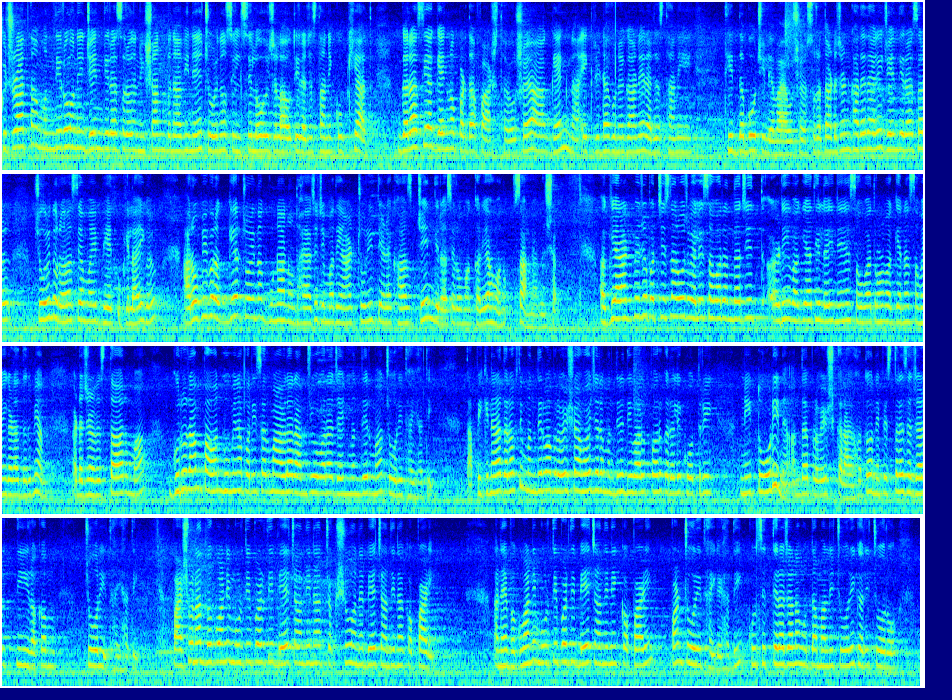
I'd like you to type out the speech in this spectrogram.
ગુજરાતના મંદિરો અને જૈન દેરાસરોને નિશાન બનાવીને ચોરીનો સિલસિલો ચલાવતી રાજસ્થાની કુખ્યાત ગરાસિયા ગેંગનો પર્દાફાશ થયો છે. આ ગેંગના એક રીઢા ગુનેગારને રાજસ્થાનીથી દબોચી લેવાયો છે. સુરતના ડજણ ખાતે થયેલી જૈન દેરાસર ચોરીનો રહસ્યમય ભેદ ઉકેલાઈ ગયો. આરોપી પર અગિયાર ચોરીના ગુના નોંધાયા છે, જેમાંથી આઠ ચોરી તેણે ખાસ જૈન દેરાસરોમાં કર્યા હોવાનું સામે આવ્યું છે. અગિયાર આઠ બે હજાર પચીસના રોજ વહેલી સવાર અંદાજિત અઢી વાગ્યાથી લઈને સવા ત્રણ વાગ્યાના સમયગાળા દરમિયાન અડાજણ વિસ્તારમાં ગુરુરામ પાવનભૂમિના પરિસરમાં આવેલા રામજીઓવાળા જૈન મંદિરમાં ચોરી થઈ હતી. તાપી કિનારા તરફથી મંદિરમાં પ્રવેશ્યા હોય જ્યારે મંદિરની દિવાલ પર કરેલી કોતરીની તોડીને અંદર પ્રવેશ કરાયો હતો અને પિસ્તાલીસ હજારની રકમ ચોરી થઈ હતી. પાર્શ્વનાથ ભગવાનની મૂર્તિ પરથી બે ચાંદીના ચક્ષુ અને બે ચાંદીના કપાળી અને ભગવાનની મૂર્તિ પરથી બે ચાંદીની કપાળી પણ ચોરી થઈ ગઈ હતી. કુલ સિત્તેર હજારના મુદ્દામાલની ચોરી કરી ચોરો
